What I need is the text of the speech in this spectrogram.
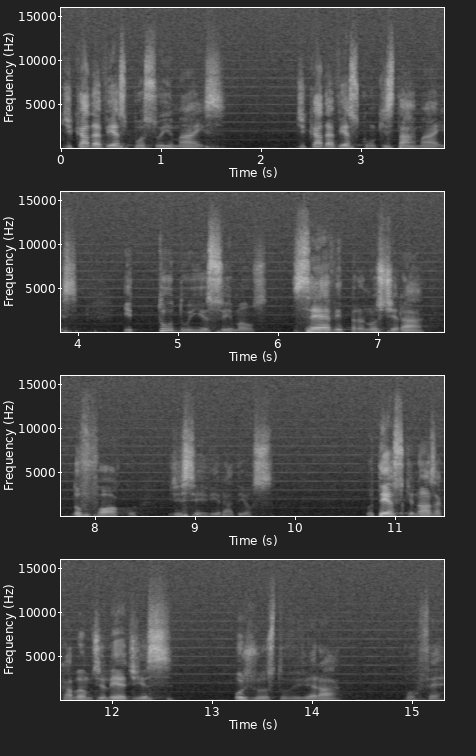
de cada vez possuir mais, de cada vez conquistar mais. E tudo isso, irmãos, serve para nos tirar do foco de servir a Deus. O texto que nós acabamos de ler diz: O justo viverá por fé.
